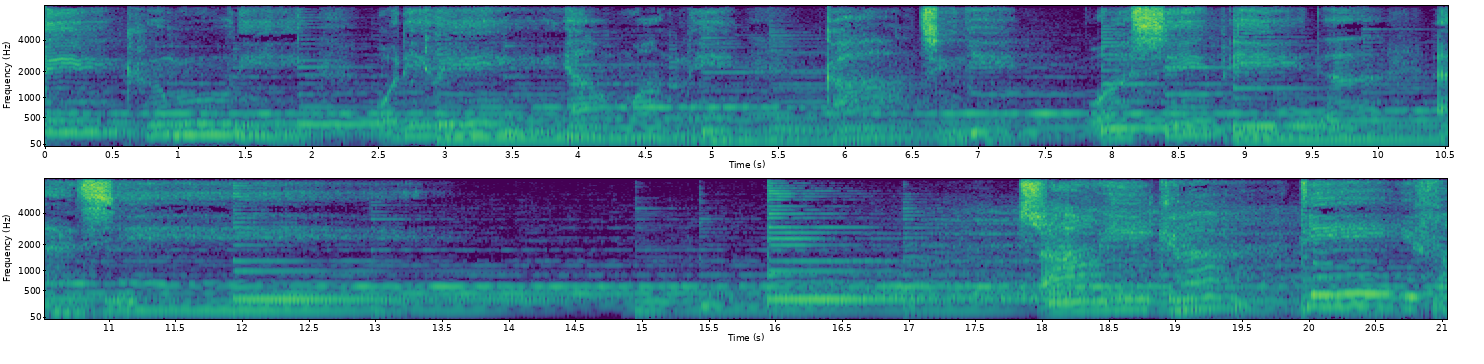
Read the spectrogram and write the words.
你可慕你，我的力仰望你，靠近你，我心底的安息。找一个地方，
